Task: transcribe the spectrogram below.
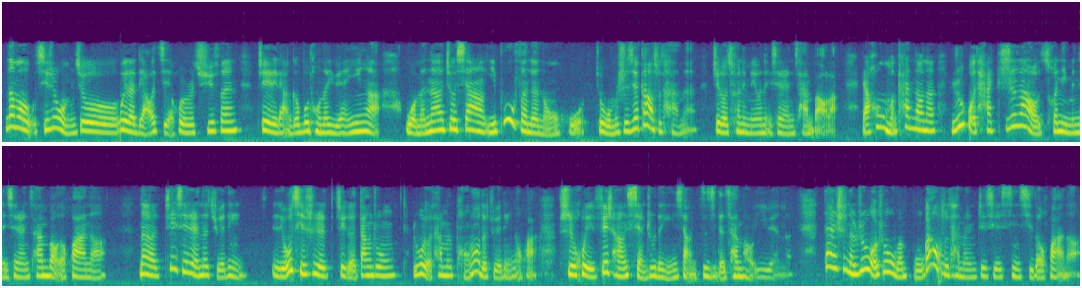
那么，其实我们就为了了解或者是区分这两个不同的原因啊，我们呢就像一部分的农户，就我们直接告诉他们这个村里面有哪些人参保了。然后我们看到呢，如果他知道村里面哪些人参保的话呢，那这些人的决定。尤其是这个当中，如果有他们朋友的决定的话，是会非常显著的影响自己的参保意愿的。但是呢，如果说我们不告诉他们这些信息的话呢，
